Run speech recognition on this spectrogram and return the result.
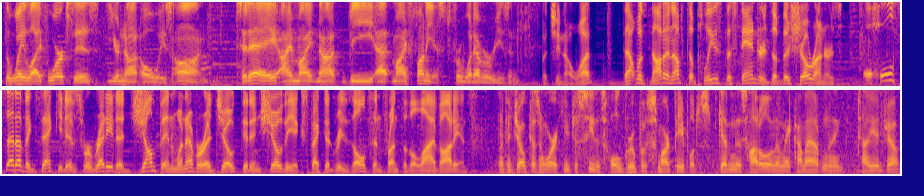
the way life works is you're not always on. Today, I might not be at my funniest for whatever reason. But you know what? That was not enough to please the standards of the showrunners. A whole set of executives were ready to jump in whenever a joke didn't show the expected results in front of the live audience. If a joke doesn't work, you just see this whole group of smart people just get in this huddle and then they come out and they tell you a joke.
